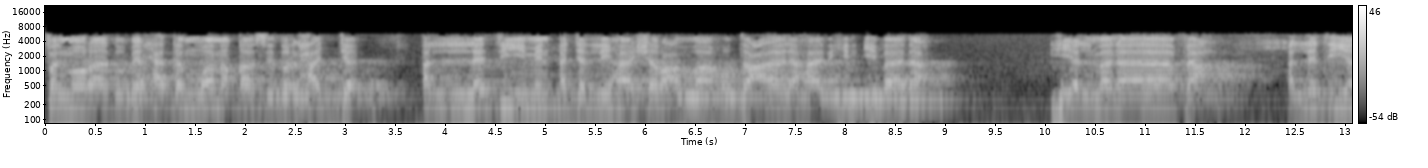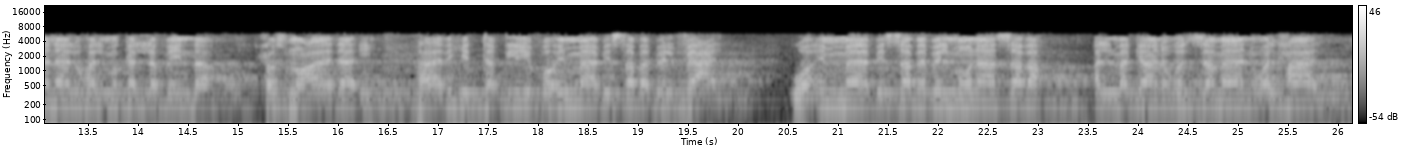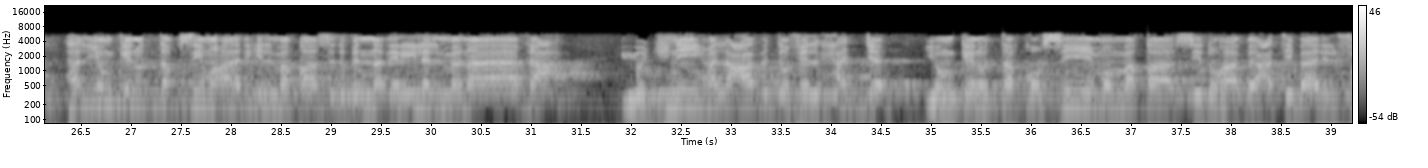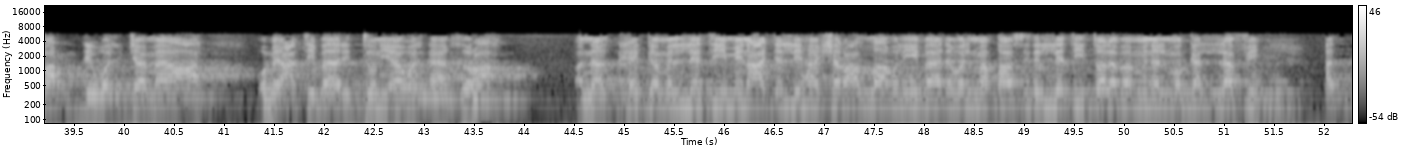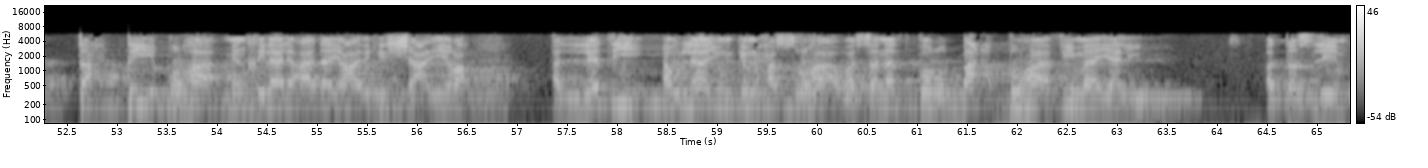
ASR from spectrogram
فالمراد بحكم ومقاصد الحج التي من أجلها شرع الله تعالى هذه الإبادة. هي المنافع التي ينالها المكلف عند حسن عادائه. هذه التكليف إما بسبب الفعل وإما بسبب المناسبة المكان والزمان والحال. هل يمكن التقسيم هذه المقاصد بالنظر إلى المنافع؟ يجنيها العبد في الحج. يمكن التقسيم مقاصدها باعتبار الفرد والجماعة وباعتبار الدنيا والآخرة. أن الحكم التي من عجلها شرع الله العبادة والمقاصد التي طلب من المكلف تحقيقها من خلال أداء هذه الشعيرة التي أو لا يمكن حصرها وسنذكر بعضها فيما يلي التسليم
